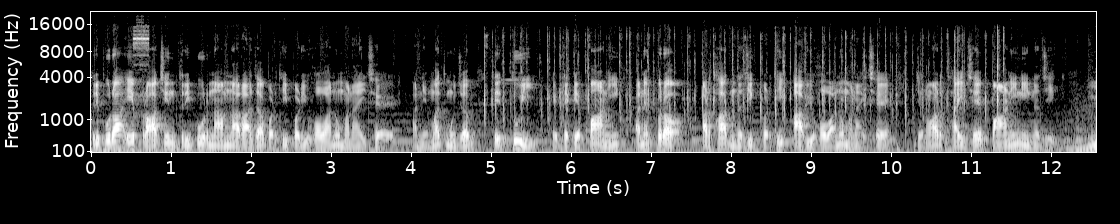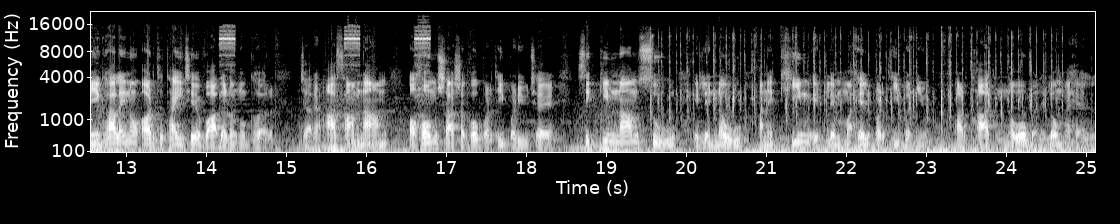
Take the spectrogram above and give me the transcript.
ત્રિપુરા એ પ્રાચીન ત્રિપુર નામના રાજા પરથી પડ્યું હોવાનું મનાય છે. અન્ય મત મુજબ, તે તુઈ એટલે કે પાણી અને પ્ર અર્થાત નજીક પરથી આવ્યું હોવાનું મનાય છે, જેનો અર્થ થાય છે પાણીની નજીક. મેઘાલયનો અર્થ થાય છે વાદળોનું ઘર, જ્યારે આસામ નામ અહોમ શાસકો પરથી પડ્યું છે. સિક્કિમ નામ સુ એટલે નવું અને ખીમ એટલે મહેલ પરથી બન્યું. અર્થાત નવો બનેલો મહેલ.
